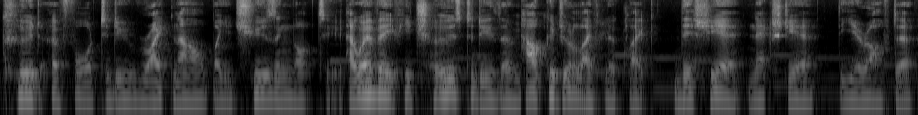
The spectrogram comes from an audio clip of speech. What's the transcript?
could afford to do right now, but you're choosing not to. However, if you chose to do them, how could your life look like this year, next year, the year after,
